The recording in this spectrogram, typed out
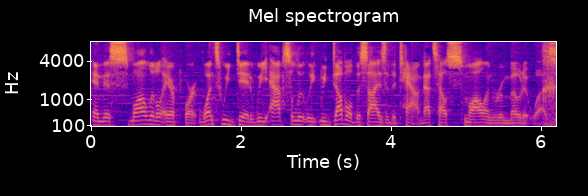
in this small little airport. Once we did, we absolutely we doubled the size of the town. That's how small and remote it was.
